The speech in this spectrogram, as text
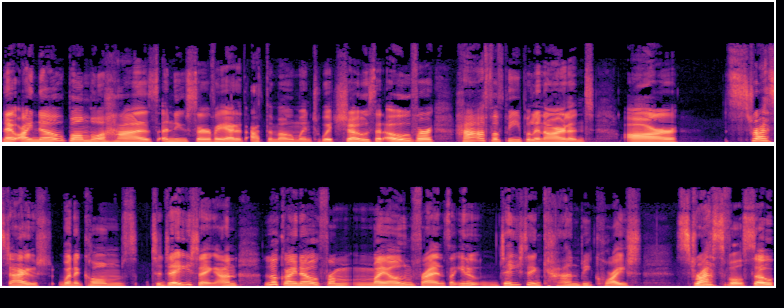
Now, I know Bumble has a new survey out at the moment, which shows that over half of people in Ireland are stressed out when it comes to dating. And look, I know from my own friends that, you know, dating can be quite stressful. So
